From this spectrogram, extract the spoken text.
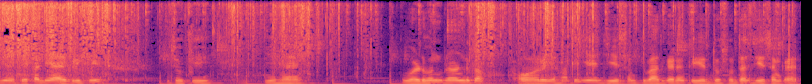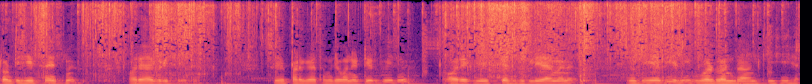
ये पेपर लिया एवरी सीट जो कि ये है वर्ड वन ब्रांड का। और यहाँ पे ये जीएसएम की बात करें तो ये 210 जीएसएम का है 20 सीट्स हैं इसमें और ये एवरी सीट है। तो ये पड़ गया था मुझे वन एट्टी रुपीज़ में और एक ये स्केच बुक लिया है मैंने, जो कि ये भी अभी वर्ड वन ब्रांड की ही है।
